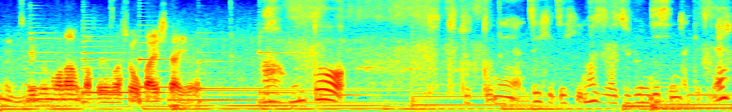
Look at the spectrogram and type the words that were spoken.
うん、自分もなんかそれは紹介したいよあ、本当。ちょっとちょっとね、ぜひぜひ、まずは自分自身だけどね。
